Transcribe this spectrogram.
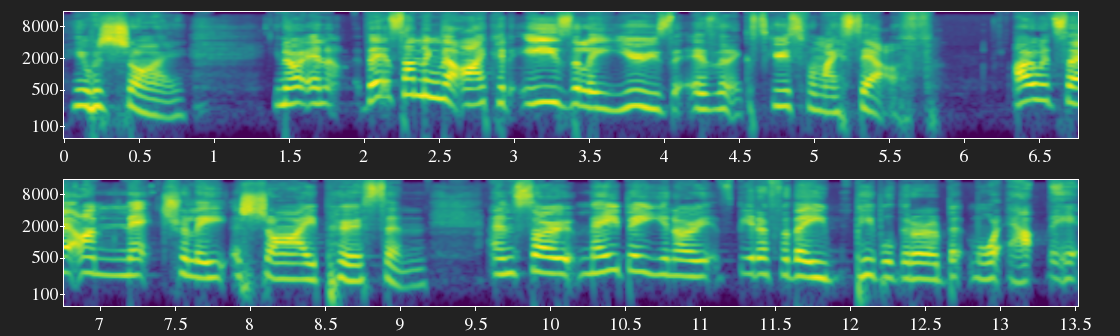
He was shy. You know, and that's something that I could easily use as an excuse for myself. I would say I'm naturally a shy person. And so maybe, you know, it's better for the people that are a bit more out there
